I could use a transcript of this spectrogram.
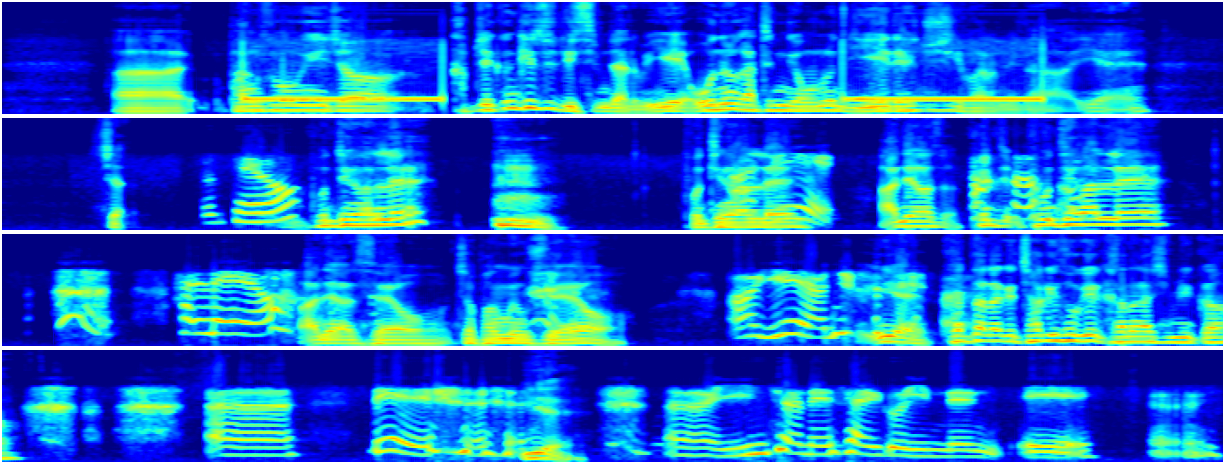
아, 방송이 저 갑자기 끊길 수도 있습니다. 여러분. 예, 오늘 같은 경우는 이해를 해 주시기 바랍니다. 예. 자, 여보세요? 본팅 할래? 본팅 할래? 아, 네. 안녕하세요. 본팅, 본팅 할래? 할래요? 안녕하세요. 저 박명수예요. 아, 예, 안녕하세요. 예, 간단하게 자기소개 가능하십니까? 아, 네. 예. 어, 인천에 살고 있는, 예, 어,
